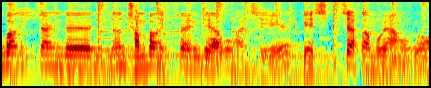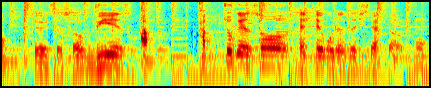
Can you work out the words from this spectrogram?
십자인대는 전방 십자인대하고 같이 이렇게 십자가 모양으로 되어 있어서 위에서 앞 앞쪽에서 대퇴골에서 시작해갖고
